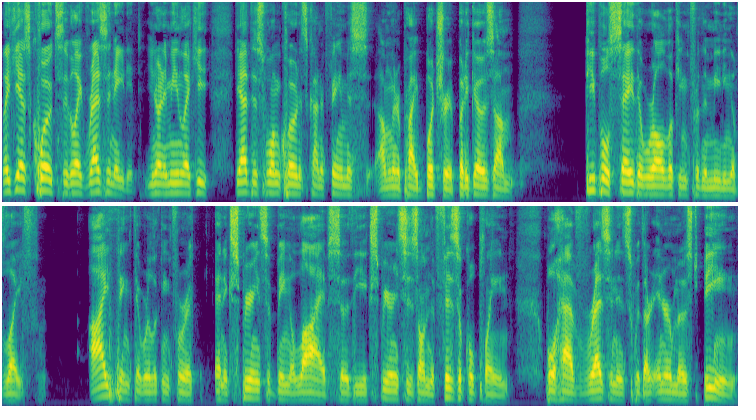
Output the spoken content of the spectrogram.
Like he has quotes that like resonated. You know what I mean? Like he he had this one quote. It's kind of famous. I'm gonna probably butcher it, but it goes, um, "People say that we're all looking for the meaning of life. I think that we're looking for a, an experience of being alive. So the experiences on the physical plane will have resonance with our innermost being,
